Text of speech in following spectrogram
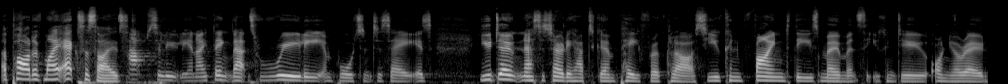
a part of my exercise. Absolutely. And I think that's really important to say is you don't necessarily have to go and pay for a class. You can find these moments that you can do on your own.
